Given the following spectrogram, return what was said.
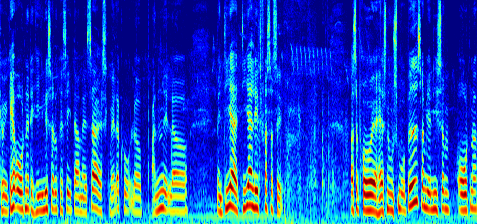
kan jo ikke ordne det hele, så du kan se, der er masser af skvallerkål og brændenælder, og... men de er, de er lidt for sig selv. Og så prøver jeg at have sådan nogle små bede, som jeg ligesom ordner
